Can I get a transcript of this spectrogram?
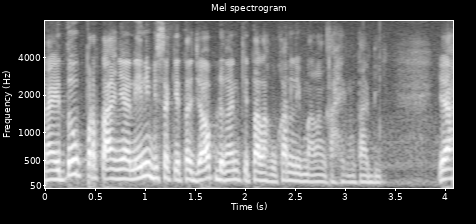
Nah itu pertanyaan ini bisa kita jawab dengan kita lakukan lima langkah yang tadi. Ya,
